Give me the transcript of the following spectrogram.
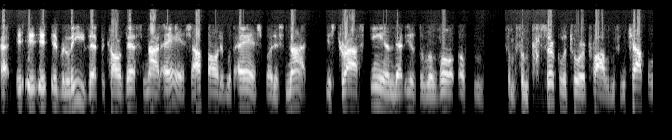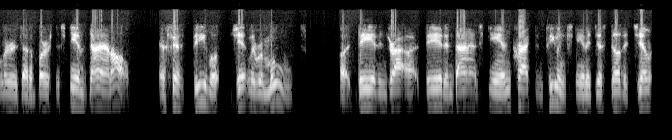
uh, it, it, it relieves that because that's not ash. I thought it was ash, but it's not. It's dry skin that is the result of some, some, some circulatory problems, some capillaries that are bursting, skin's dying off. And since Diva gently removes uh, dead and dry, uh, dead and dying skin, cracked and peeling skin, it just does it gently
